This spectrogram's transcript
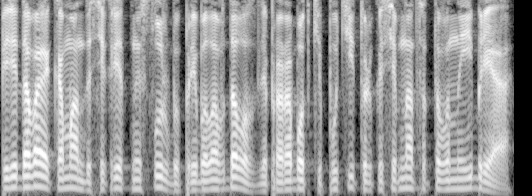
Передовая команда секретной службы прибыла в Даллас для проработки пути только 17 ноября,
